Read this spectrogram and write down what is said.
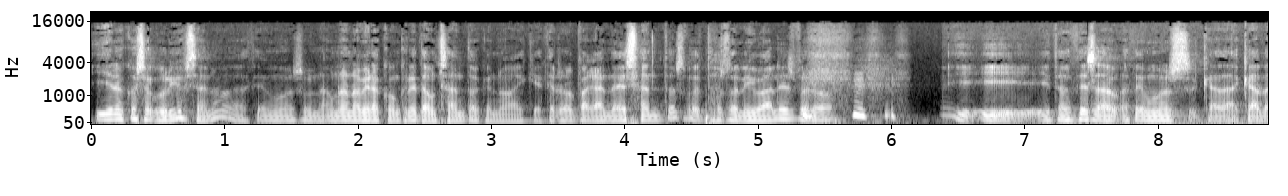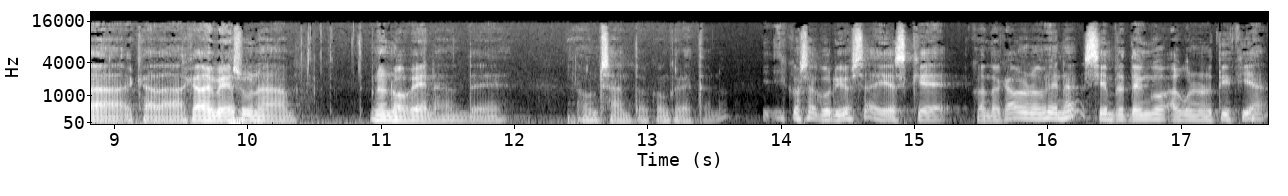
Y una cosa curiosa, ¿no? Hacemos una, una novena concreta a un santo, que no hay que hacer propaganda de santos, porque todos son iguales, pero... Y, y, entonces hacemos cada, cada, cada, cada mes una, una novena de, a un santo concreto, ¿no? Y cosa curiosa y es que cuando acabo la novena siempre tengo alguna noticia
